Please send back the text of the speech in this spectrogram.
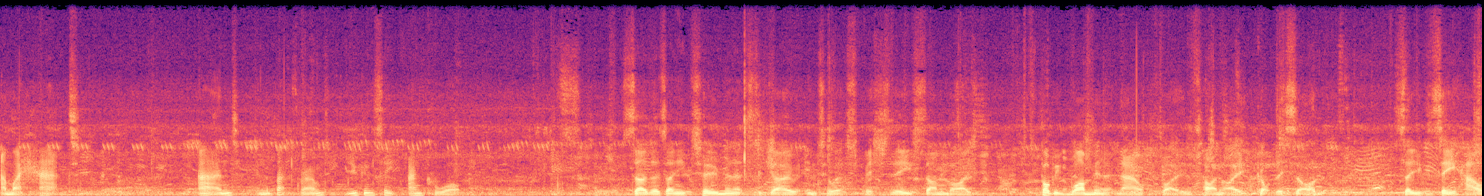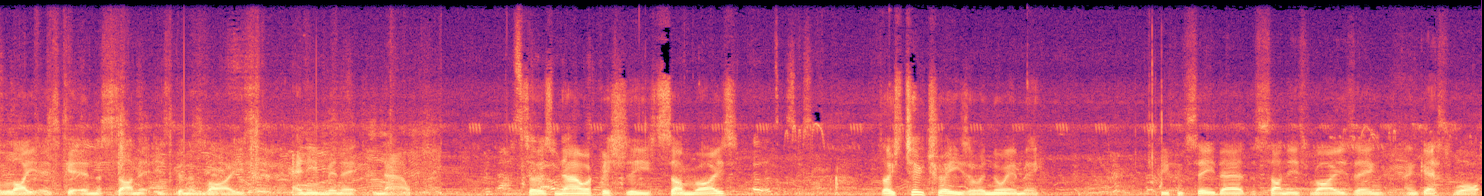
and my hat. And in the background, you can see Angkor Wat. So there's only two minutes to go until it's officially sunrise. It's probably one minute now by the time I got this on. So you can see how light it's getting. The sun is going to rise any minute now. So it's now officially sunrise. Those two trees are annoying me. You can see there the sun is rising and guess what?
